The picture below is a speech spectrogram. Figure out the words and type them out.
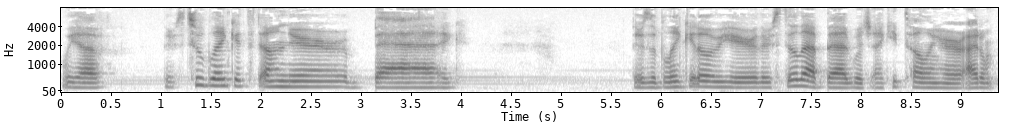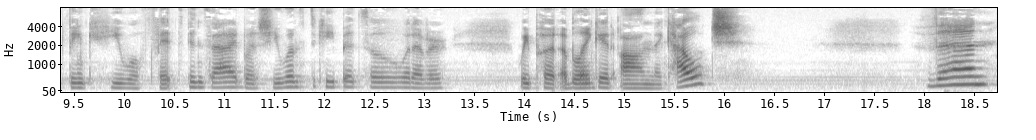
We have, there's two blankets down there, a bag. There's a blanket over here. There's still that bed, which I keep telling her I don't think he will fit inside, but she wants to keep it, so whatever. We put a blanket on the couch. Then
